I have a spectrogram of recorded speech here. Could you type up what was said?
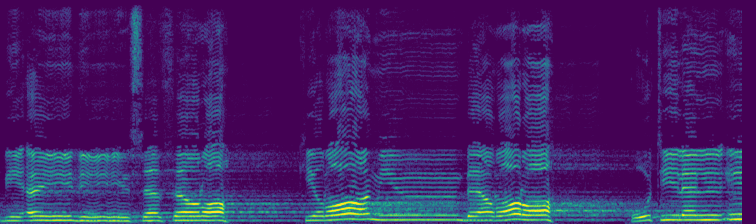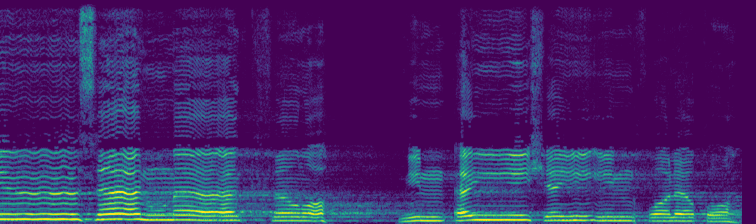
بأيدي سفرة كرام بررة قتل الإنسان ما أكفره من أي شيء خلقه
